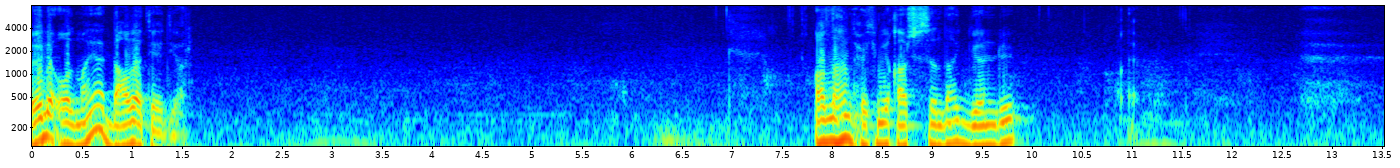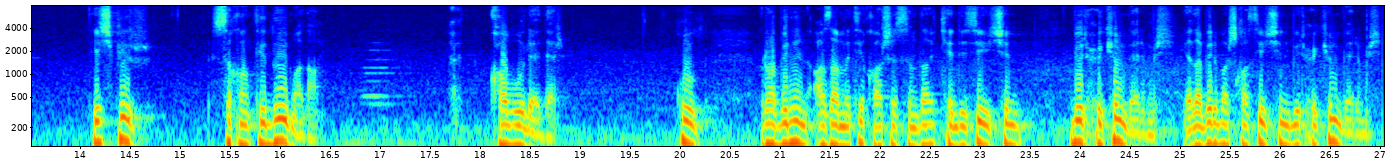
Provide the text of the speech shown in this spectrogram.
Öyle olmaya davet ediyor. Allah'ın hükmü karşısında gönlü hiçbir sıkıntı duymadan kabul eder. Kul Rabbinin azameti karşısında kendisi için bir hüküm vermiş ya da bir başkası için bir hüküm vermiş.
